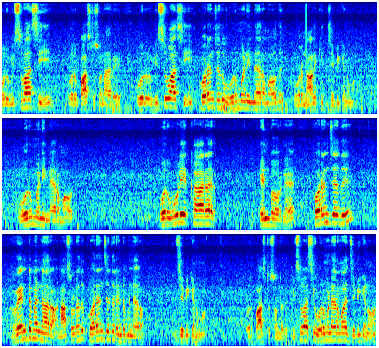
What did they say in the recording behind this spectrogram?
ஒரு விசுவாசி ஒரு பாஸ்டர் சொன்னார் ஒரு விசுவாசி குறைஞ்சது ஒரு மணி நேரமாவது ஒரு நாளைக்கு ஜெபிக்கணுமா? ஒரு மணி நேரமாவது. ஒரு ஊழியக்காரர் என்பவருங்க குறைஞ்சது ரெண்டு மணி நேரம் நான் சொல்கிறது குறைஞ்சது ரெண்டு மணி நேரம் ஜெபிக்கணுமா? ஒரு பாஸ்ட்டு சொன்னது விசுவாசி ஒரு மணி நேரமாவது ஜெபிக்கணும்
